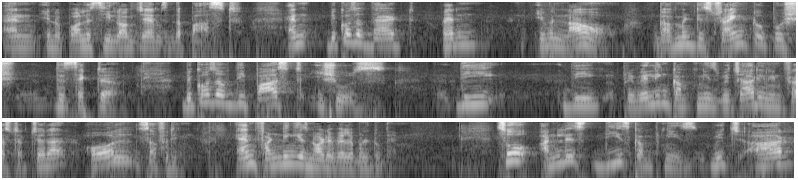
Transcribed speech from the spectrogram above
and you know policy log jams in the past. And because of that when even now government is trying to push this sector because of the past issues the the prevailing companies which are in infrastructure are all suffering and funding is not available to them. So, unless these companies which are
